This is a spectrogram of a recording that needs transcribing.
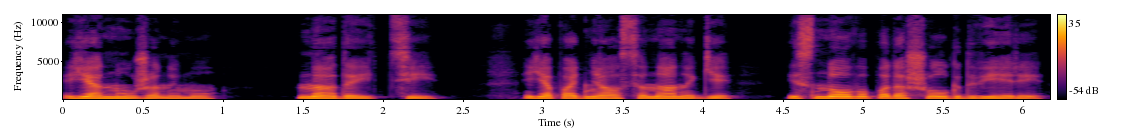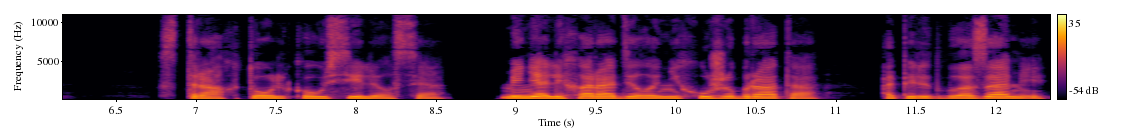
Я нужен ему. Надо идти. Я поднялся на ноги и снова подошел к двери. Страх только усилился. Меня лихорадило не хуже брата, а перед глазами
